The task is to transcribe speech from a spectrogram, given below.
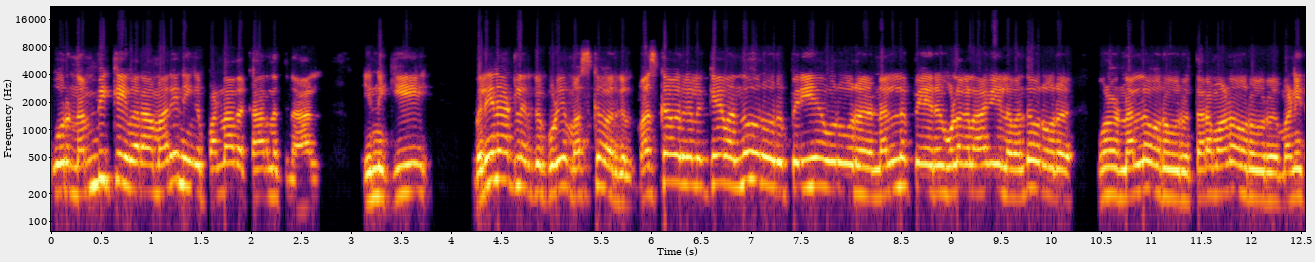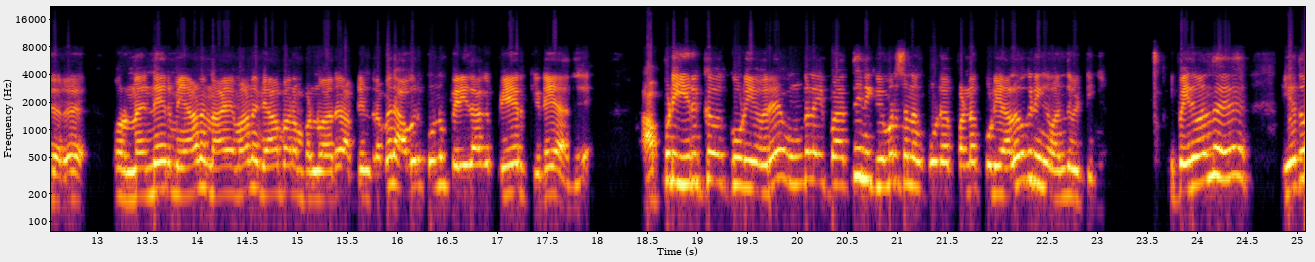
ஒரு நம்பிக்கை வரா மாதிரி நீங்க பண்ணாத காரணத்தினால் இன்னைக்கு வெளிநாட்டுல இருக்கக்கூடிய மஸ்க் அவர்கள் மஸ்க் அவர்களுக்கே வந்து ஒரு ஒரு பெரிய ஒரு ஒரு நல்ல பேரு உலகளாவியில வந்து ஒரு ஒரு ஒரு நல்ல ஒரு ஒரு தரமான ஒரு ஒரு மனிதர் ஒரு ந- நேர்மையான நியாயமான வியாபாரம் பண்ணுவாரு அப்படின்ற மாதிரி அவருக்கு ஒன்றும் பெரிதாக பேர் கிடையாது. அப்படி இருக்கக்கூடியவரே உங்களை பார்த்து இன்னைக்கு விமர்சனம் கூட பண்ணக்கூடிய அளவுக்கு நீங்க வந்து விட்டீங்க. இப்ப இது வந்து ஏதோ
